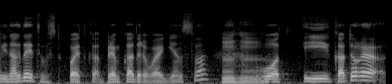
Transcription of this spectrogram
иногда это выступает прям кадровое агентство, Мгм. вот, и которое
